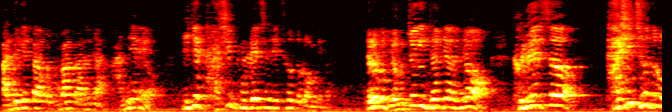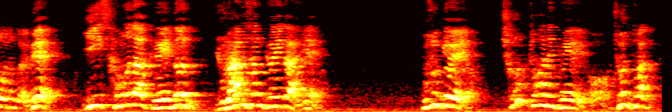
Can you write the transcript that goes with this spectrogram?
안 되겠다고 도망가느냐 아니에요. 이제 다시 블레셋이 쳐들어옵니다. 여러분 영적인 전쟁은요 그래서 다시 쳐들어오는 거예요. 왜? 이 성원아 교회는 유람선 교회가 아니에요. 무슨 교회예요? 전투하는 교회예요. 전투하는.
